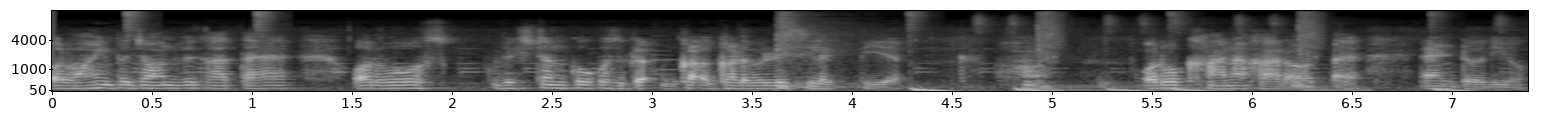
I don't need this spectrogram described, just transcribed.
और वहीं पे जॉन विक आता है, और वो उस विक्स्टन को कुछ गड़बड़ी सी लगती है। हाँ और वो खाना खा रहा होता है एंटोनियो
